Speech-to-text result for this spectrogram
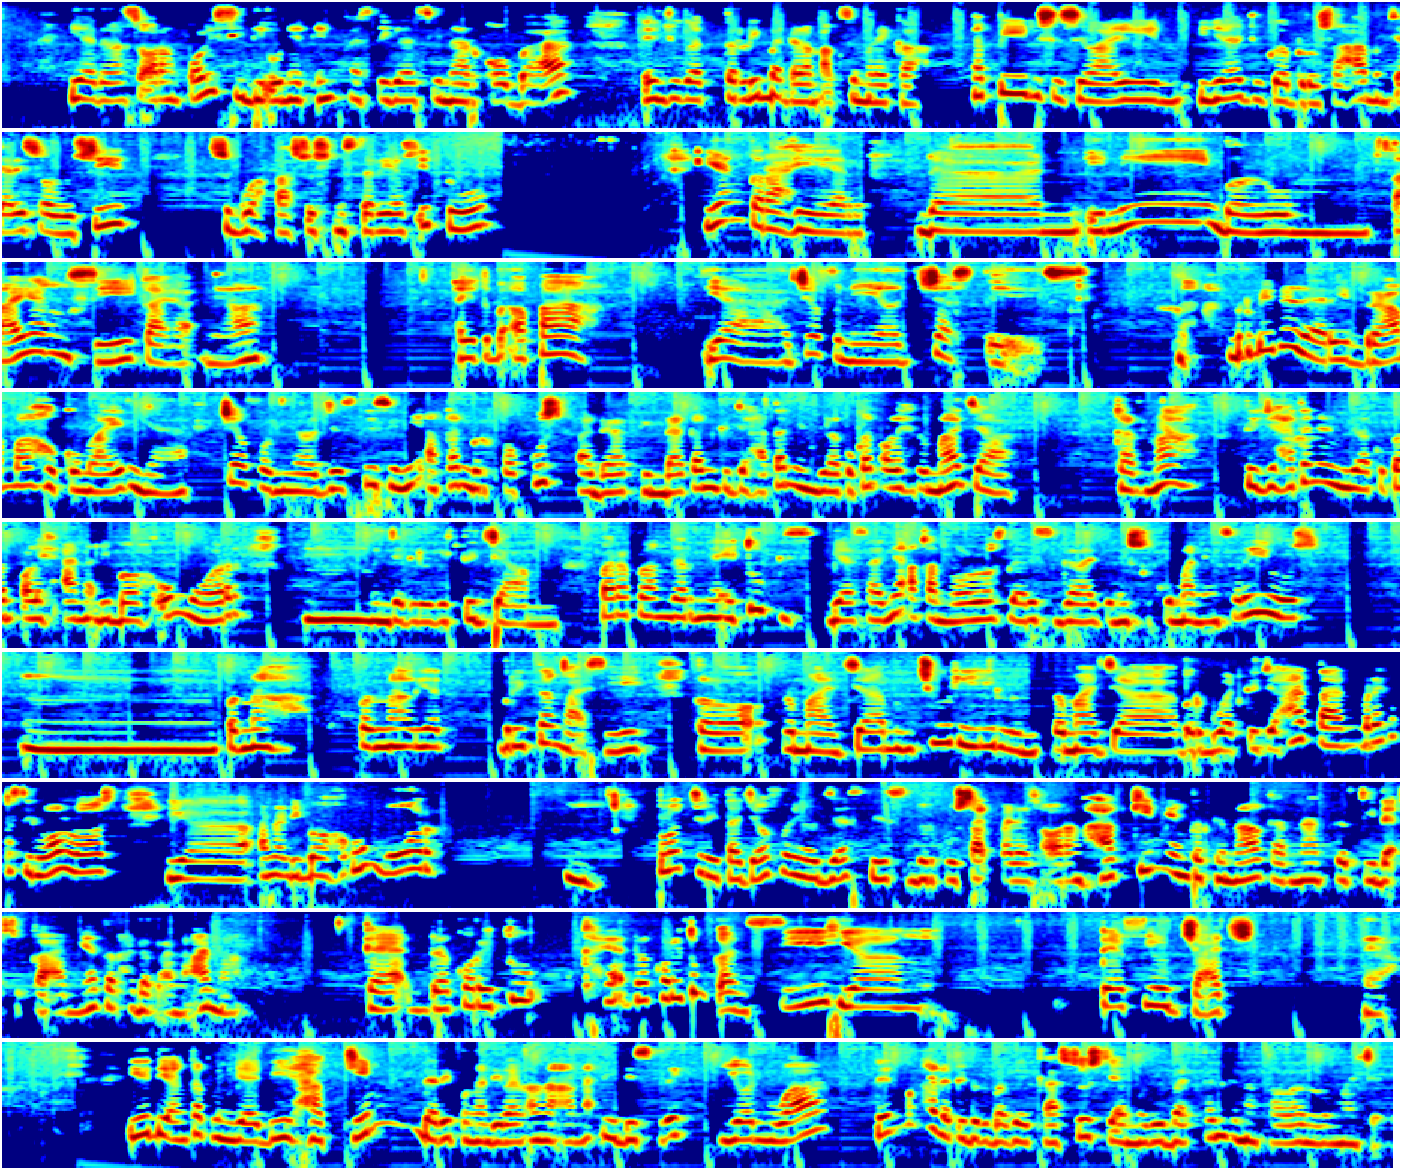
Ia adalah seorang polisi di unit investigasi narkoba dan juga terlibat dalam aksi mereka. Tapi di sisi lain, ia juga berusaha mencari solusi sebuah kasus misterius itu. Yang terakhir, dan ini belum tayang sih kayaknya. Ayo tebak apa? Ya, Juvenile Justice. Nah, berbeda dari drama hukum lainnya, Juvenile Justice ini akan berfokus pada tindakan kejahatan yang dilakukan oleh remaja. Karena kejahatan yang dilakukan oleh anak di bawah umur hmm, menjadi lebih kejam. Para pelanggarnya itu biasanya akan lolos dari segala jenis hukuman yang serius. Hmm, pernah pernah lihat berita nggak sih kalau remaja mencuri, remaja berbuat kejahatan, mereka pasti lolos. Ya anak di bawah umur. Hmm, Plot cerita Juvenile Justice berpusat pada seorang hakim yang terkenal karena ketidaksukaannya terhadap anak-anak. Kayak drakor itu, kayak drakor itu bukan sih yang Devil Judge? Ya, ia diangkat menjadi hakim dari pengadilan anak-anak di distrik Yeonhwa dan menghadapi berbagai kasus yang melibatkan kenakalan remaja.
